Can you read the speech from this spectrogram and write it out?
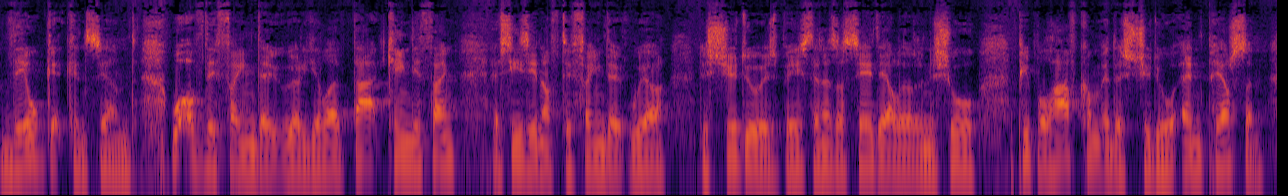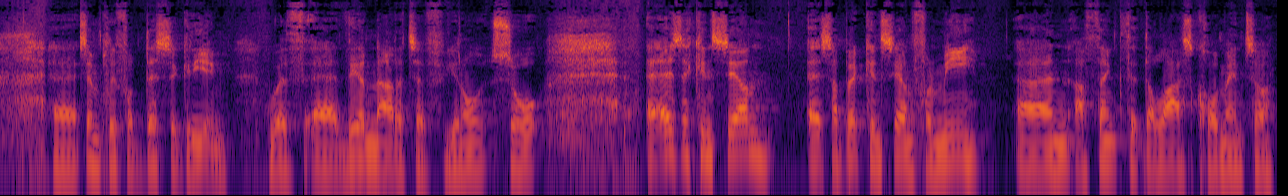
they'll get concerned. What if they find out where you live? That kind of thing. It's easy enough to find out where the studio is based. And as I said earlier in the show, people have come to the studio in person uh, simply for disagreeing with uh, their narrative, you know. So it is a concern. It's a big concern for me. And I think that the last commenter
